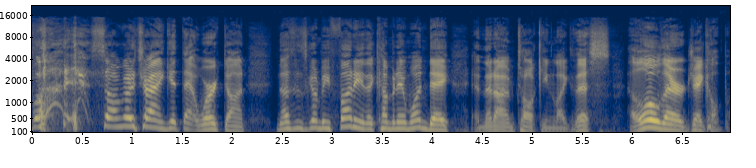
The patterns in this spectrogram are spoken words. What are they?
But, so I'm going to try and get that worked on. Nothing's going to be funny. They're coming in one day, and then I'm talking like this. Hello there, Jacob.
